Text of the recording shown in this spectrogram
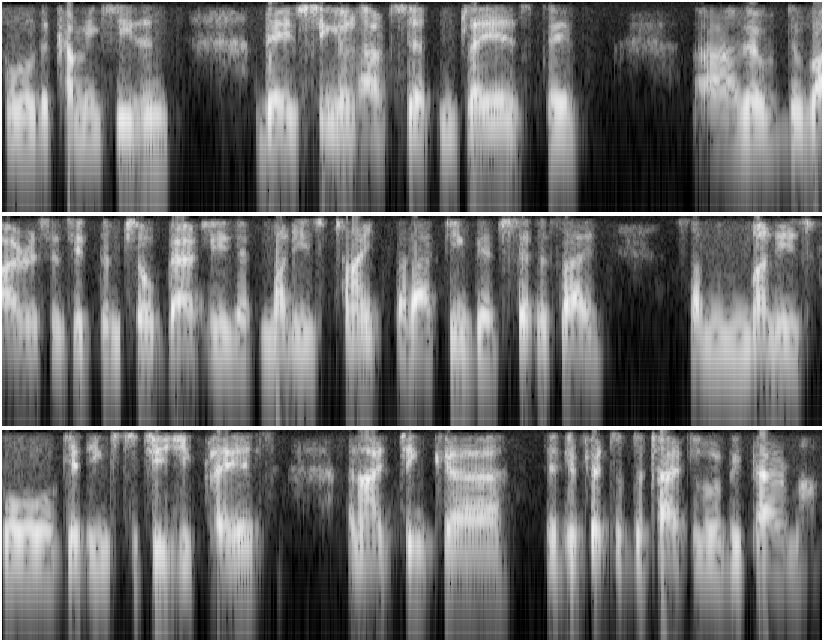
for the coming season. They've singled out certain players. They've uh, the, the virus has hit them so badly that money is tight, but I think they've set aside some monies for getting strategic players, and I think uh, the defense of the title will be paramount.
